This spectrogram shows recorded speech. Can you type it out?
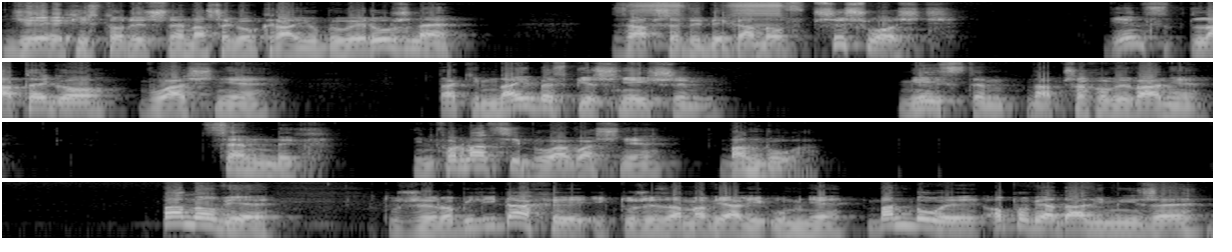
Dzieje historyczne naszego kraju były różne, zawsze wybiegano w przyszłość, więc dlatego właśnie takim najbezpieczniejszym miejscem na przechowywanie cennych informacji była właśnie banbuła. Panowie, którzy robili dachy i którzy zamawiali u mnie banbuły, opowiadali mi, że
